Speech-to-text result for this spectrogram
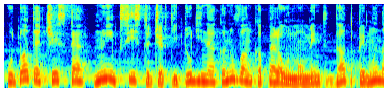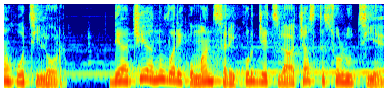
Cu toate acestea, nu există certitudinea că nu va încăpea la un moment dat pe mâna hoților. De aceea nu vă recomand să recurgeți la această soluție.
